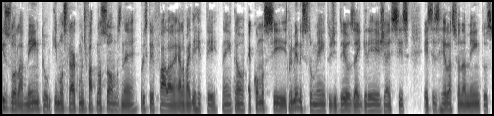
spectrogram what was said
isolamento e mostrar como de fato nós somos, né? Por isso que ele fala, ela vai derreter, né? Então é como se o primeiro instrumento de Deus, a igreja, esses, esses relacionamentos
